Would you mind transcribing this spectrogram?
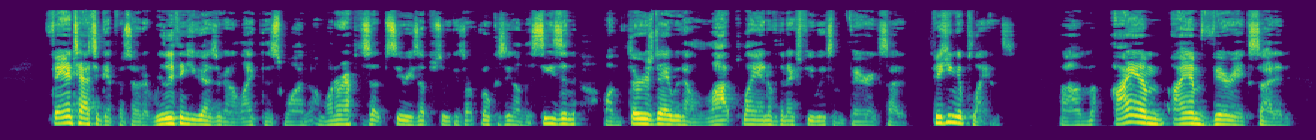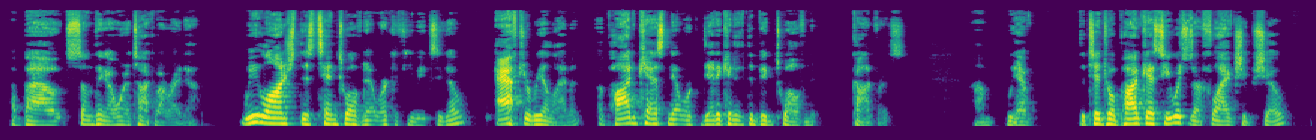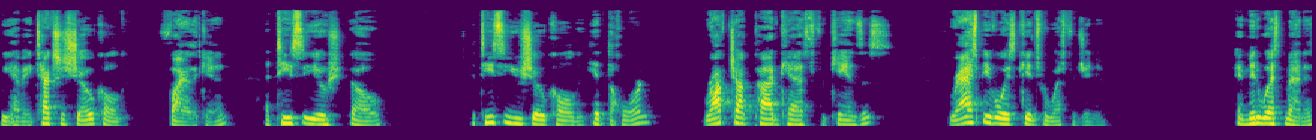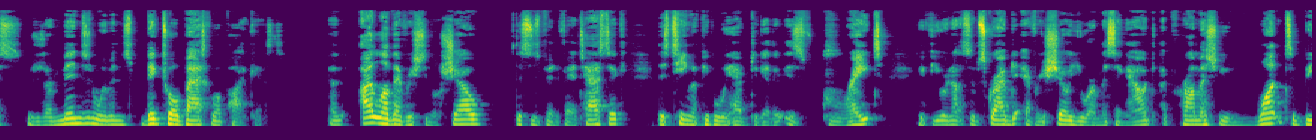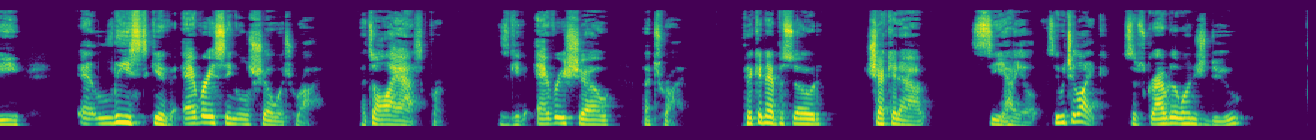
Fantastic episode. I really think you guys are going to like this one. I want to wrap this up series up so we can start focusing on the season on Thursday. We got a lot planned over the next few weeks. I'm very excited. Speaking of plans, um, I am I am very excited about something I want to talk about right now. We launched this 1012 network a few weeks ago after realignment, a podcast network dedicated to the Big 12 conference. Um, we have the 1012 podcast here, which is our flagship show. We have a Texas show called Fire the Cannon, a TCU show, a TCU show called Hit the Horn, Rock Chalk podcast for Kansas, Raspy Voice Kids for West Virginia, and Midwest Madness, which is our men's and women's Big 12 basketball podcast. And I love every single show. This has been fantastic. This team of people we have together is great. If you are not subscribed to every show, you are missing out. I promise you want to be, at least give every single show a try. That's all I ask for. Is give every show a try. Pick an episode, check it out, see how you see what you like. Subscribe to the ones you do.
